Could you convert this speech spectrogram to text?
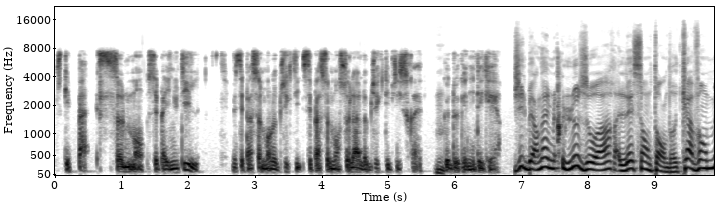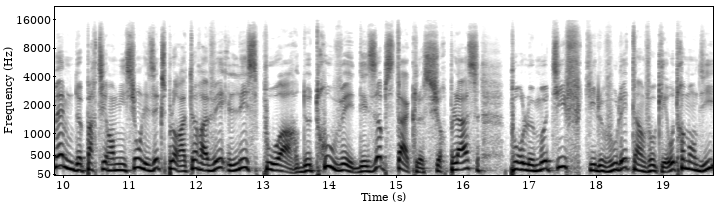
Ce qui est pas seulement, c'est pas inutile, mais c'est pas seulement l'objectif, c'est pas seulement cela l'objectif d'Israël hmm. que de gagner des guerres. Gilles Bernheim, le Zohar laisse entendre qu'avant même de partir en mission, les explorateurs avaient l'espoir de trouver des obstacles sur place pour le motif qu'ils voulaient invoquer. Autrement dit,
